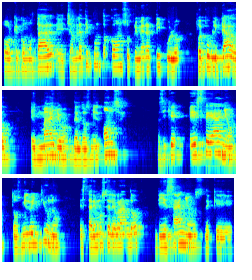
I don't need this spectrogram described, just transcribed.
porque como tal, eh, chamblati.com, su primer artículo fue publicado en mayo del 2011. Así que este año, 2021, estaremos celebrando 10 años de que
